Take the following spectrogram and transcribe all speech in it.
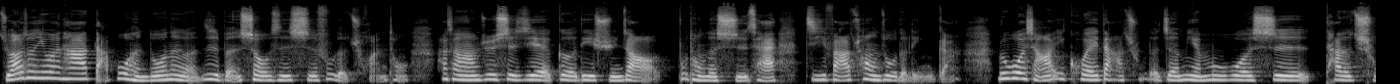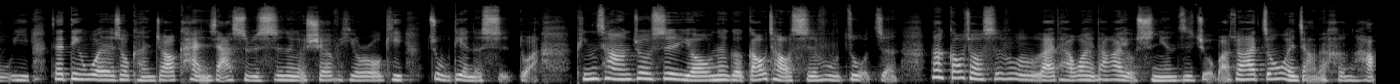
主要就是因为他打破很多那个日本寿司师傅的传统，他常常去世界各地寻找不同的食材，激发创作的灵感。如果想要一窥大厨的真面目，或是他的厨艺，在定位的时候，可能就要看一下是不是那个 Chef Hiroki 驻店的时段。平常就是由那个高桥师傅坐镇。那高桥师傅来台湾也大概有十年之久吧，所以他中文讲得很好，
